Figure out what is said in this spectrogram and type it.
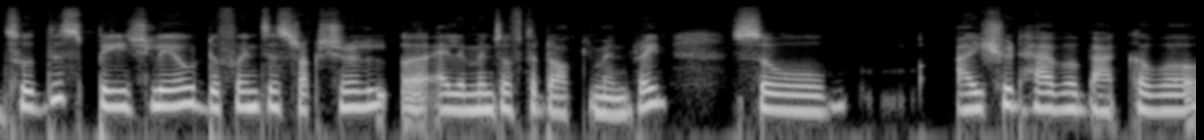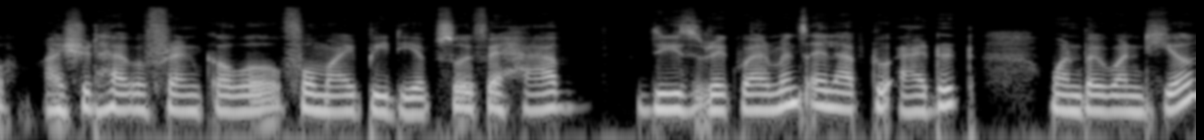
so this page layout defines the structural uh, elements of the document, right? So I should have a back cover, I should have a front cover for my PDF. So if I have these requirements i'll have to add it one by one here.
